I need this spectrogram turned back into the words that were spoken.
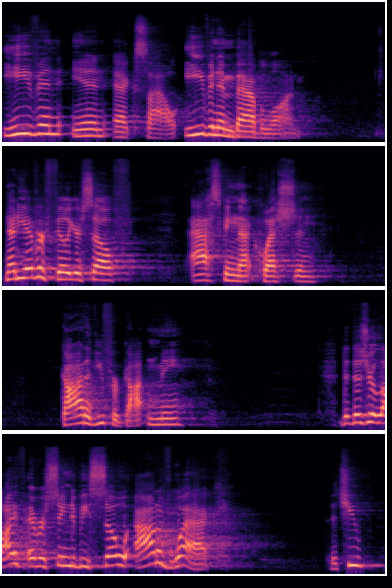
even in exile, even in Babylon. Now, do you ever feel yourself asking that question? God, have you forgotten me? Does your life ever seem to be so out of whack that you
